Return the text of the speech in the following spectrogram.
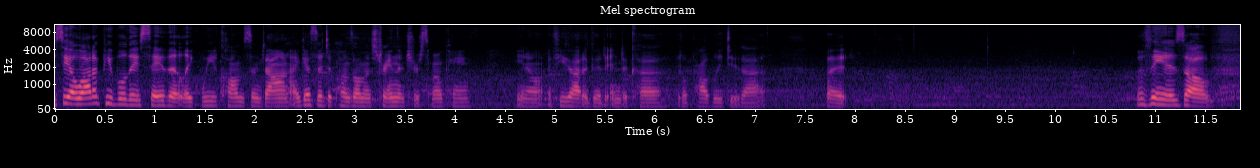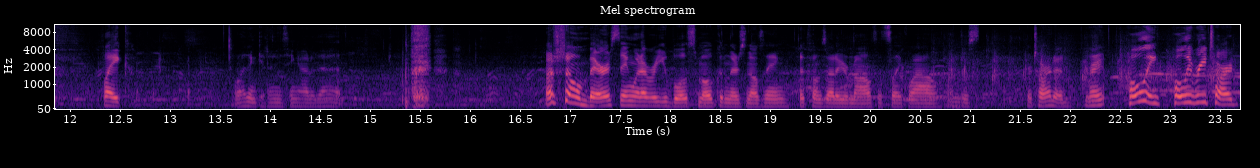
See, a lot of people they say that like weed calms them down. I guess it depends on the strain that you're smoking. You know, if you got a good indica, it'll probably do that. But the thing is, uh, like, well, I didn't get anything out of that. That's so embarrassing whenever you blow smoke and there's nothing that comes out of your mouth. It's like, wow, I'm just retarded, right? Holy, holy retard.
